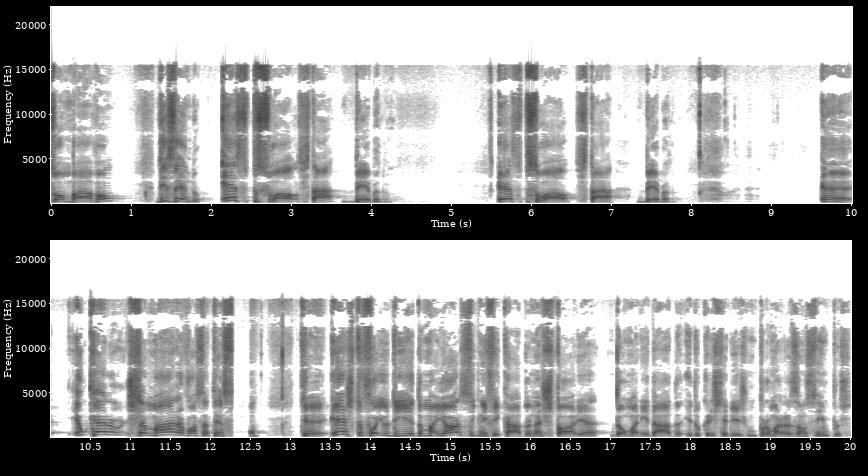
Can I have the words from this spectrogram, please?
zombavam, dizendo: esse pessoal está bêbado. Esse pessoal está bêbado. eh, eu quero chamar a vossa atenção que este foi o dia de maior significado na história da humanidade e do cristianismo, por uma razão simples.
